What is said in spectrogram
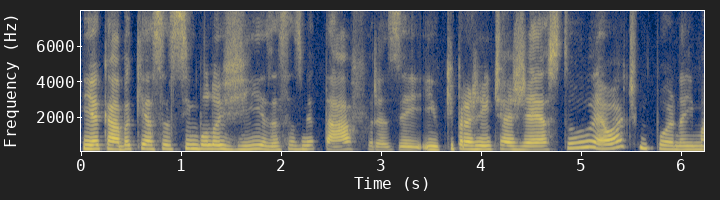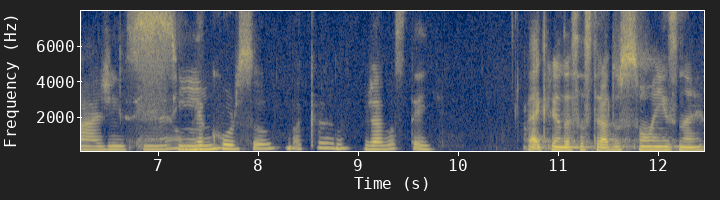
E acaba que essas simbologias, essas metáforas, e, e o que pra gente é gesto, é ótimo pôr na imagem, assim, né? Sim. Um recurso bacana, já gostei. Vai criando essas traduções, né?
